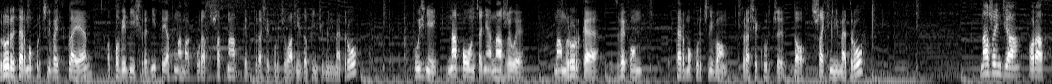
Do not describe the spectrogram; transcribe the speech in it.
rury termokurczliwej z klejem odpowiedniej średnicy. Ja tu mam akurat 16, która się kurczy ładnie do 5 mm. Później na połączenia na żyły mam rurkę zwykłą termokurczliwą, która się kurczy do 3 mm. Narzędzia oraz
